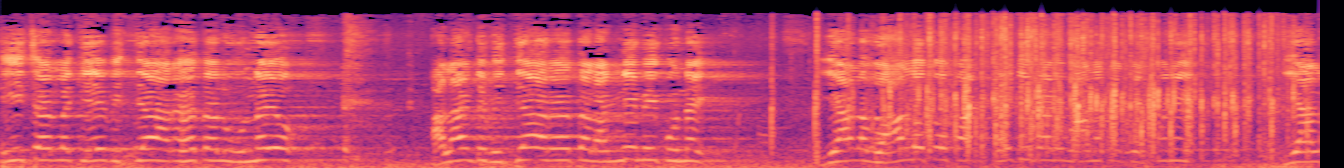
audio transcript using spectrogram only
టీచర్లకు ఏ విద్యా అర్హతలు ఉన్నాయో అలాంటి విద్యా అర్హతలు అన్నీ మీకు ఉన్నాయి ఇవాళ వాళ్ళతో పాటు పోటీ పడి వాళ్ళకంటే చెప్పుకొని ఇవాళ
